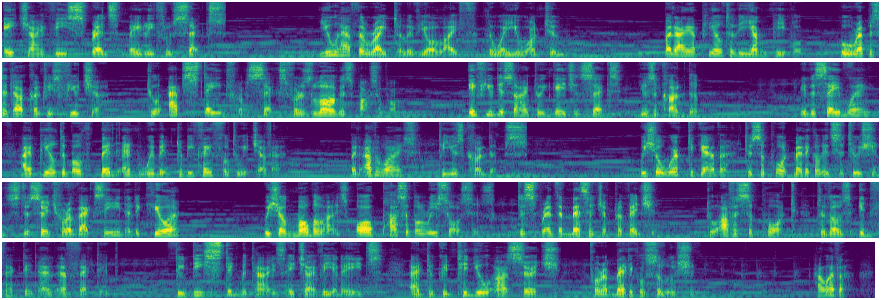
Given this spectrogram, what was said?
HIV spreads mainly through sex. You have the right to live your life the way you want to. But I appeal to the young people who represent our country's future to abstain from sex for as long as possible. If you decide to engage in sex, use a condom. In the same way, I appeal to both men and women to be faithful to each other, but otherwise to use condoms. We shall work together to support medical institutions to search for a vaccine and a cure. We shall mobilize all possible resources to spread the message of prevention, to offer support to those infected and affected, to destigmatize HIV and AIDS, and to continue our search for a medical solution. However,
